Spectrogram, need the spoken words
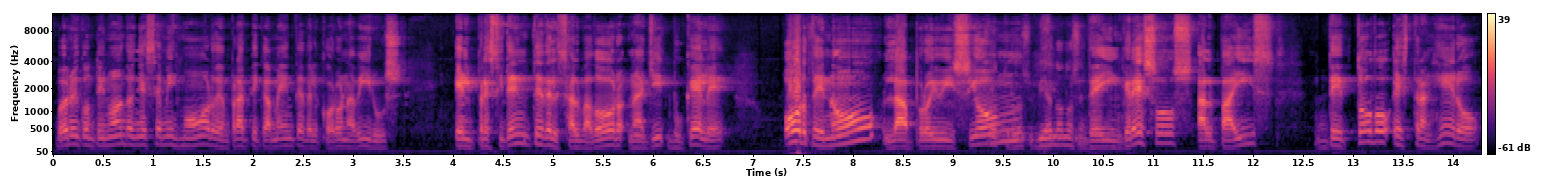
Bueno, y continuando en ese mismo orden prácticamente del coronavirus, el presidente del Salvador, Nayib Bukele, ordenó la prohibición de ingresos al país de todo extranjero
